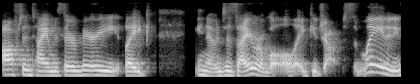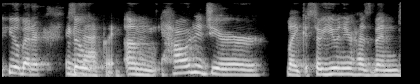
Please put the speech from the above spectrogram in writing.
oftentimes they're very like you know desirable. Like you drop some weight and you feel better. exactly So, um, how did your like? So you and your husband,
